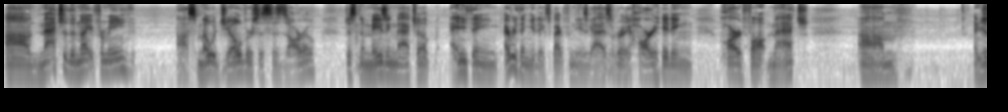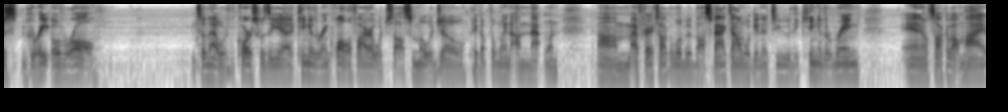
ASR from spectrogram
Uh, match of the night for me, uh, Samoa Joe versus Cesaro. Just an amazing matchup. Anything, everything you'd expect from these guys. A really hard hitting, hard fought match. Um, and just great overall. So that would, of course, was the uh, King of the Ring qualifier, which saw Samoa Joe pick up the win on that one. Um, after I talk a little bit about SmackDown, we'll get into the King of the Ring, and I'll talk about my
